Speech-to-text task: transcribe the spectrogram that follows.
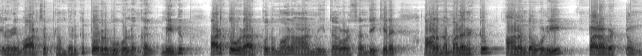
என்னுடைய வாட்ஸ்அப் நம்பருக்கு தொடர்பு கொள்ளுங்கள். மீண்டும் அடுத்த ஒரு அற்புதமான ஆன்மீக தகவலை சந்திக்கிறேன். ஆனந்த மலரட்டும் ஆனந்த ஒளி பரவட்டும்.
